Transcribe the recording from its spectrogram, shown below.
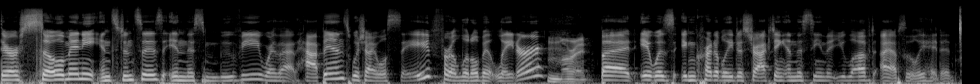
there are so many instances in this movie where that happens, which I will save for a little bit later. Mm, all right. But it was incredibly distracting, and the scene that you loved, I absolutely hated.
